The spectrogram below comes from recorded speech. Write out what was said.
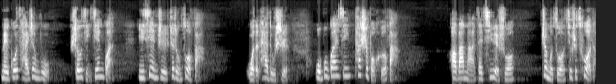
美国财政部收紧监管，以限制这种做法。我的态度是，我不关心它是否合法。奥巴马在七月说，这么做就是错的。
